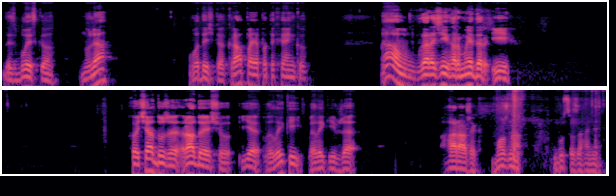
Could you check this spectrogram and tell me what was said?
десь близько нуля. Водичка крапає потихеньку. А в гаражі гармидер і. Хоча дуже радує, що є великий, великий вже гаражик. Можна буса заганяти.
